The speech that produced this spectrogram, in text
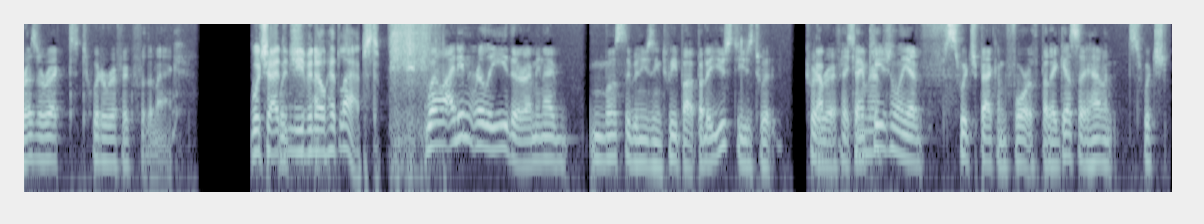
resurrect Twitterrific for the Mac. Which I didn't Which even I- know had lapsed. Well, I didn't really either. I mean, I've mostly been using Tweetbot, but I used to use Twit- Twitterrific. same and here. occasionally, I've switched back and forth, but I guess I haven't switched.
